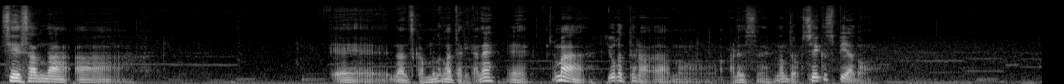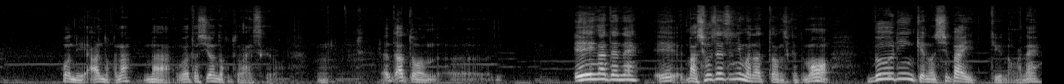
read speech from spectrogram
凄惨なあ、えー、なんですか物語がね、えー、まあよかったらあのあれですね。何だろうシェイクスピアの本にあるのかな？まあ私読んだことないですけど、うん、あと映画でね、えー、まあ、小説にもなったんですけどもブーリン家の芝居っていうのがね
